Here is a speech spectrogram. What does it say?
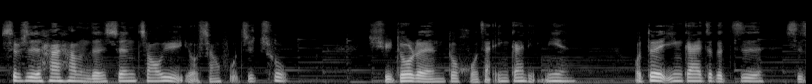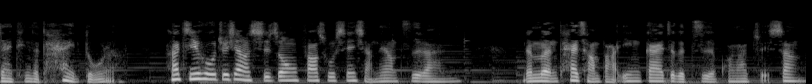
是不是和他们人生遭遇有相符之处？许多人都活在应该里面。我对“应该”这个字实在听得太多了，它几乎就像时钟发出声响那样自然。人们太常把“应该”这个字挂在嘴上，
